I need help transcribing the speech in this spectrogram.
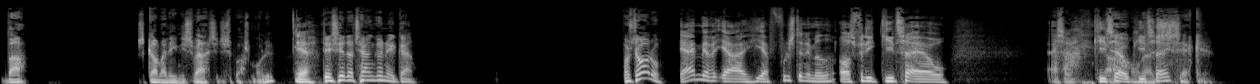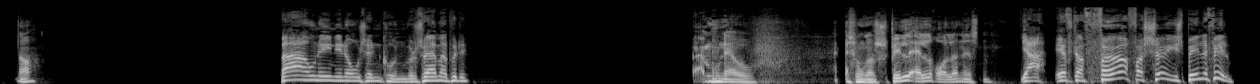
Hvad skal man egentlig svare til det spørgsmål? Ikke? Ja. Det sætter tankerne i gang. Forstår du? Ja, men jeg, jeg, jeg er fuldstændig med. Også fordi guitar er jo... Altså, guitar er jo guitar, er ikke? Sæk. Nå. Hvad har hun egentlig nogensinde kunnet? Vil du svare mig på det? Jamen, hun er jo... Altså, hun kan spille alle roller næsten. Ja, efter 40 forsøg i spillefilm.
